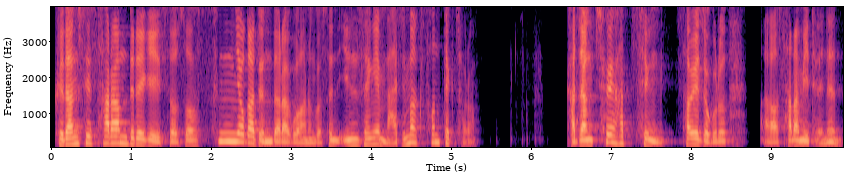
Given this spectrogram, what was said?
그 당시 사람들에게 있어서 승려가 된다라고 하는 것은 인생의 마지막 선택처럼 가장 최하층 사회적으로 어, 사람이 되는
